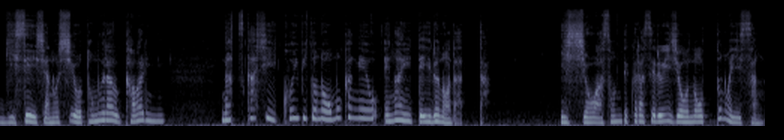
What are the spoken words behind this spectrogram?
犠牲者の死を弔う代わりに懐かしい恋人の面影を描いているのだった。一生遊んで暮らせる以上の夫の遺産。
